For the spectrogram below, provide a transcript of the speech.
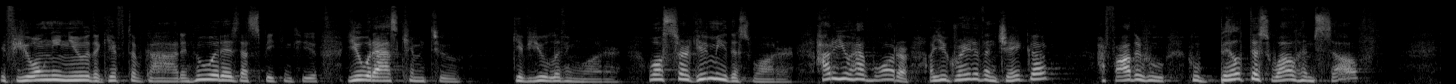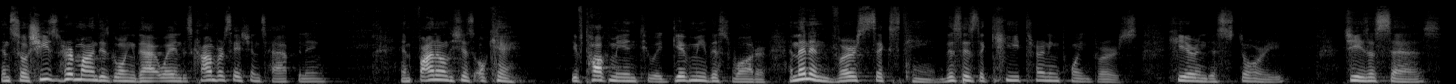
If you only knew the gift of God and who it is that's speaking to you, you would ask Him to give you living water. Well, sir, give me this water. How do you have water? Are you greater than Jacob, our father who, who built this well himself? And so she's, her mind is going that way, and this conversation's happening. And finally, she says, Okay, you've talked me into it. Give me this water. And then in verse 16, this is the key turning point verse here in this story. Jesus says,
